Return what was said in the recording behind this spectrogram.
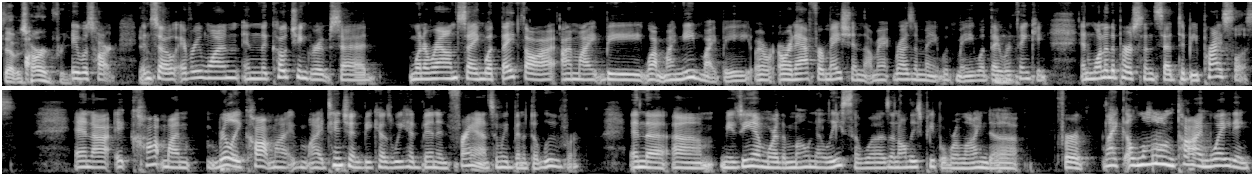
that was hard for you. It was hard. Yeah. And so everyone in the coaching group said, went around saying what they thought I might be, what my need might be, or, or an affirmation that might resonate with me, what they mm-hmm. were thinking. And one of the persons said to be priceless. And I, it caught my, really caught my, my attention because we had been in France and we'd been at the Louvre and the um, museum where the Mona Lisa was, and all these people were lined up for like a long time waiting,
